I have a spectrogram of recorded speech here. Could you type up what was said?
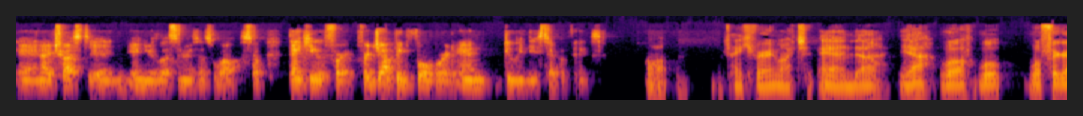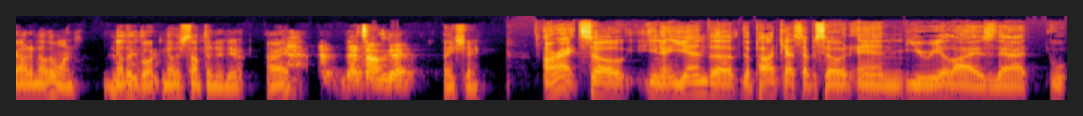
and I trust in in your listeners as well. So thank you for for jumping forward and doing these type of things. Well, thank you very much. And uh, yeah, well, we'll we'll figure out another one, another book, another something to do. All right. That sounds good. Thanks, Shane. All right. So you know, you end the the podcast episode, and you realize that you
